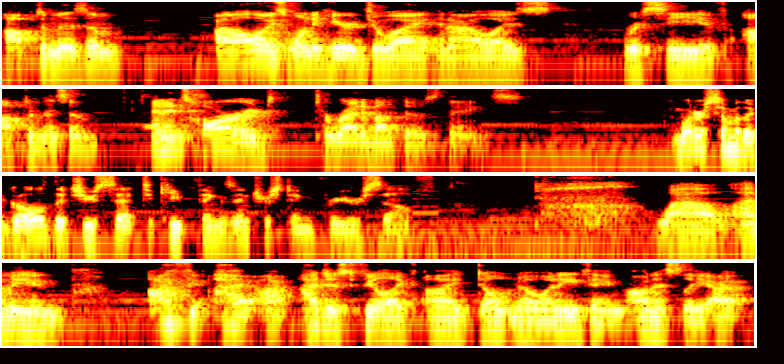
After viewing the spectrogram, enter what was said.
optimism. I always want to hear joy, and I always receive optimism. And it's hard to write about those things. What are some of the goals that you set to keep things interesting for yourself? Wow. I mean, I feel I, I, just feel like I don't know anything. Honestly, I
